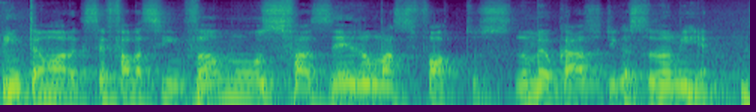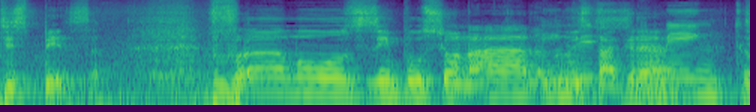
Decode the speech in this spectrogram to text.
Então, a hora que você fala assim, vamos fazer umas fotos, no meu caso de gastronomia, despesa. Vamos impulsionar no Instagram. Investimento.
